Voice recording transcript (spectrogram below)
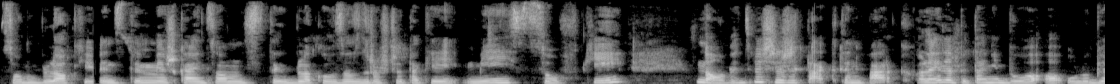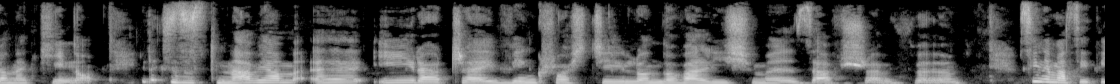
są bloki, więc tym mieszkańcom z tych bloków zazdroszczę takiej miejscówki. No, więc myślę, że tak, ten park. Kolejne pytanie było o ulubione kino. I tak się zastanawiam e, i raczej w większości lądowaliśmy zawsze w Cinema City.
